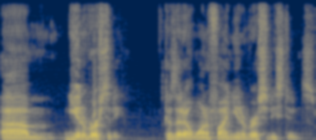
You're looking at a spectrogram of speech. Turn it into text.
um, university because I don't want to find university students.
